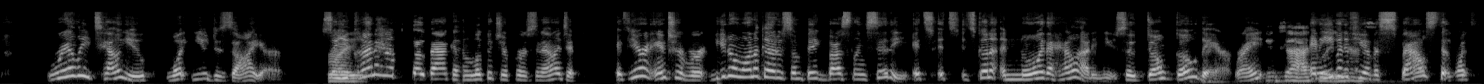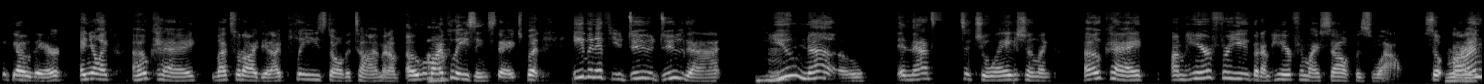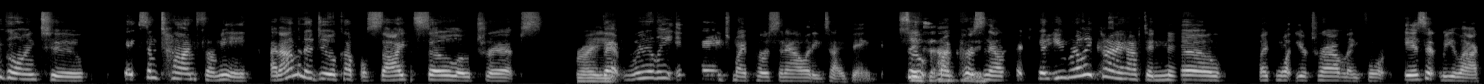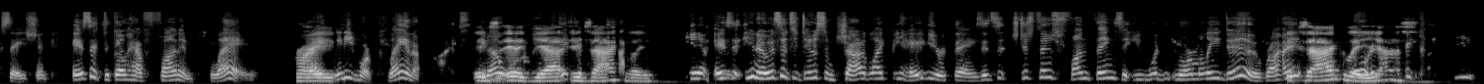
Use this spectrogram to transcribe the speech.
really tell you what you desire. So right. you kind of have to go back and look at your personality. If you're an introvert, you don't want to go to some big bustling city. It's it's it's going to annoy the hell out of you. So don't go there, right? Exactly. And even yes. if you have a spouse that wants to go there, and you're like, okay, that's what I did. I pleased all the time, and I'm over uh-huh. my pleasing stage. But even if you do do that, mm-hmm. you know, in that situation, like okay, I'm here for you, but I'm here for myself as well. So right. I'm going to take some time for me and I'm going to do a couple side solo trips right that really engage my personality typing. So exactly. my personality so you really kind of have to know like what you're traveling for. Is it relaxation? Is it to go have fun and play? Right. right? We need more play in our lives. You know? Eh, it, yeah, exactly you know, is it, you know, is it to do some childlike behavior things? Is it just those fun things that you wouldn't normally do, right? Exactly. Or yes. Be,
